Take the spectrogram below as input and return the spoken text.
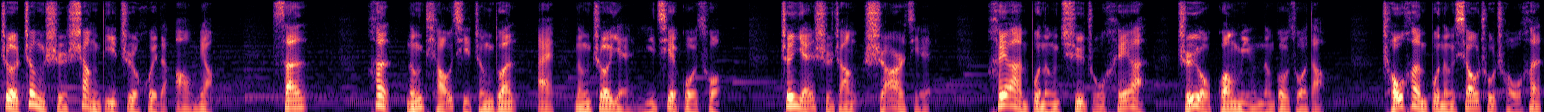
这正是上帝智慧的奥妙。三，恨能挑起争端，爱能遮掩一切过错。箴言十章十二节，黑暗不能驱逐黑暗，只有光明能够做到；仇恨不能消除仇恨，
